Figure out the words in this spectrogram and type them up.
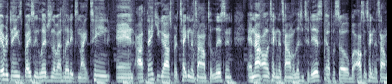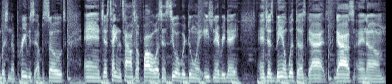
everything's basically Legends of Athletics 19. And I thank you guys for taking the time to listen. And not only taking the time to listen to this episode, but also taking the time to listen to previous episodes and just taking the time to follow us and see what we're doing each and every day. And just being with us, guys. guys. And um,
